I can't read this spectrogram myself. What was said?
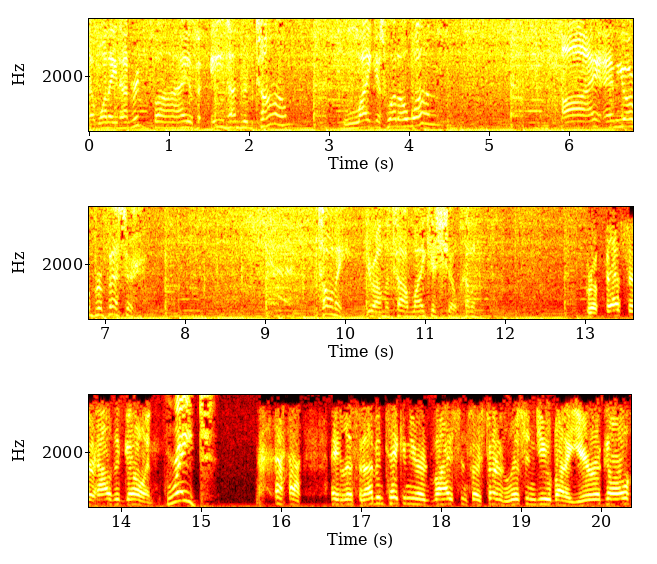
at 1-800-5800-TOM. Leykis 101. I am your professor. Tony, you're on the Tom Leykis Show. Hello. Professor, how's it going? Great. Hey, listen, I've been taking your advice since I started listening to you about a year ago,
